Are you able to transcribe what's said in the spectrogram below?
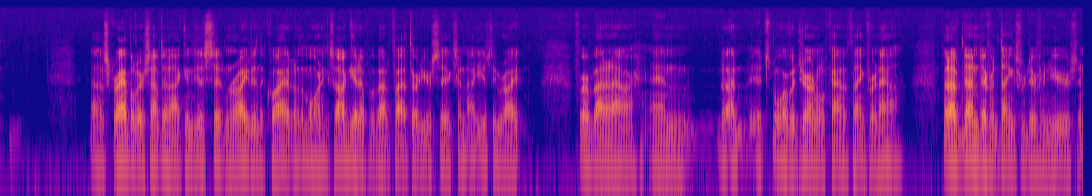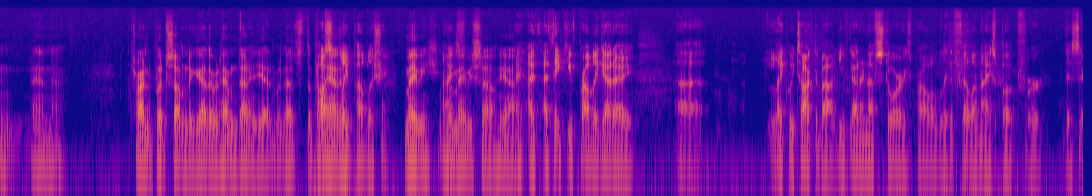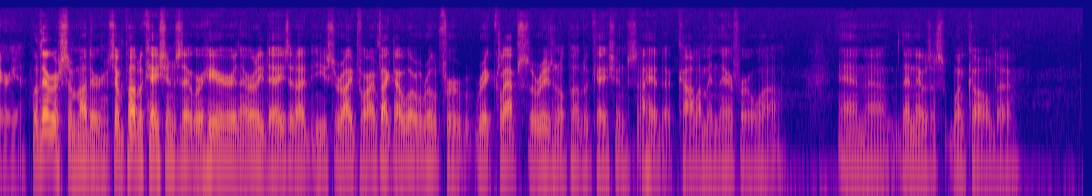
uh, Scrabble or something. I can just sit and write in the quiet of the morning. So I'll get up about five thirty or six, and I usually write for about an hour, and it's more of a journal kind of thing for now. But I've done different things for different years, and and. Uh, trying to put something together, but haven't done it yet. But that's the plan. Possibly publishing. Maybe, Nice. maybe so. Yeah. I, I think you've probably got a, uh, like we talked about, you've got enough stories probably to fill a nice book for this area. Well, there were some other some publications that were here in the early days that I used to write for. In fact, I wrote for Rick Clapp's original publications. I had a column in there for a while, and uh, then there was a one called. Uh,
